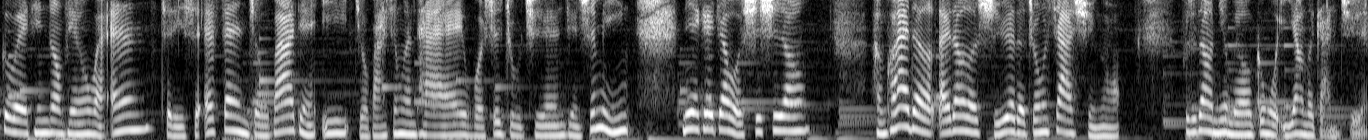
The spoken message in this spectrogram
各位听众朋友，晚安！这里是 FM 九八点一九八新闻台，我是主持人简诗明，你也可以叫我诗诗哦。很快的来到了十月的中下旬哦，不知道你有没有跟我一样的感觉？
